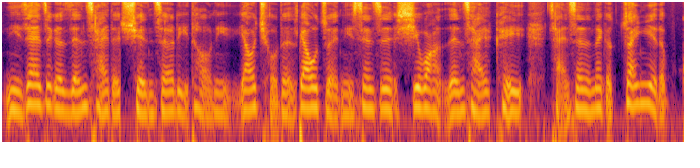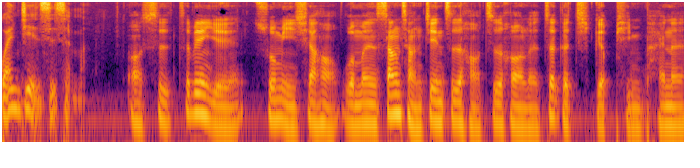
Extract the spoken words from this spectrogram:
你在这个人才的选择里头，你要求的标准，你甚至希望人才可以产生的那个专业的关键是什么？哦，是这边也说明一下哈，我们商场建置好之后呢，这个几个品牌呢，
